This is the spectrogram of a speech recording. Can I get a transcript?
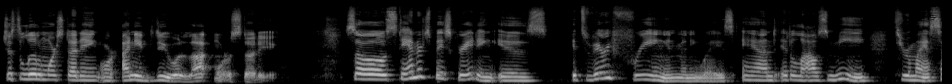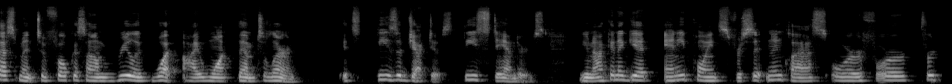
just a little more studying or I need to do a lot more studying. So standards-based grading is it's very freeing in many ways and it allows me through my assessment to focus on really what I want them to learn. It's these objectives, these standards. You're not going to get any points for sitting in class or for for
